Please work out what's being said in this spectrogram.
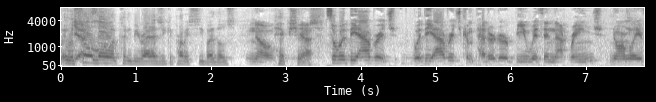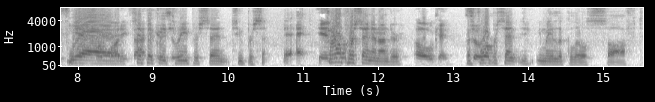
it was Yes. so low it couldn't be right, as you could probably see by those. No pictures. Yeah. So would the average would the average competitor be within that range normally for, for yeah, body fat? typically usually? 3%, 2%. eh, 4% and under. Oh, okay. But so 4%, you, you may look a little soft,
